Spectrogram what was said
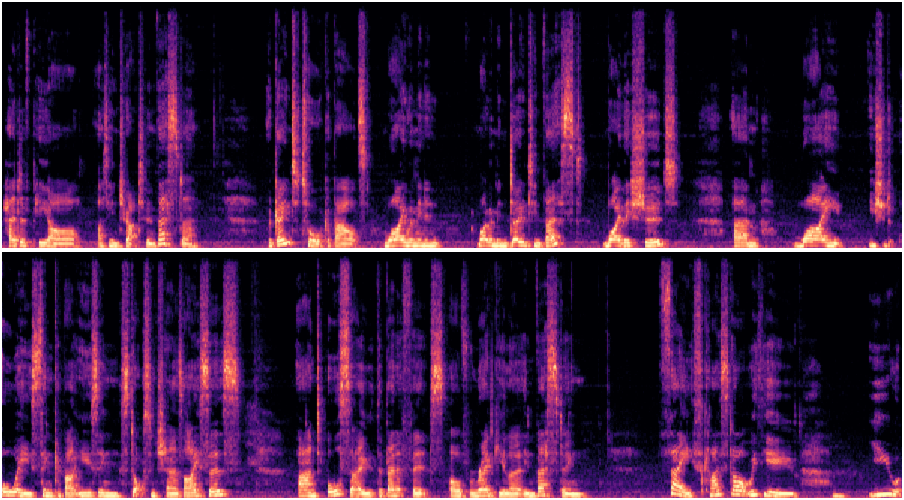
head of PR at Interactive Investor. We're going to talk about why women in, why women don't invest, why they should, um, why you should always think about using stocks and shares ISAs, and also the benefits of regular investing. Faith, can I start with you? You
